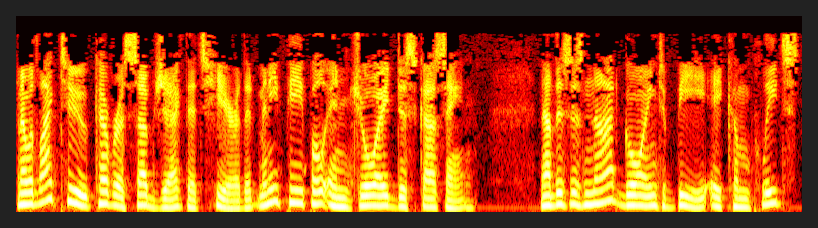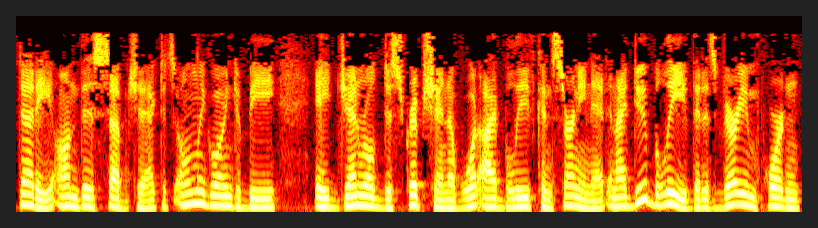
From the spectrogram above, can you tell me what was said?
and I would like to cover a subject that's here that many people enjoy discussing. Now, this is not going to be a complete study on this subject. It's only going to be a general description of what I believe concerning it, and I do believe that it's very important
